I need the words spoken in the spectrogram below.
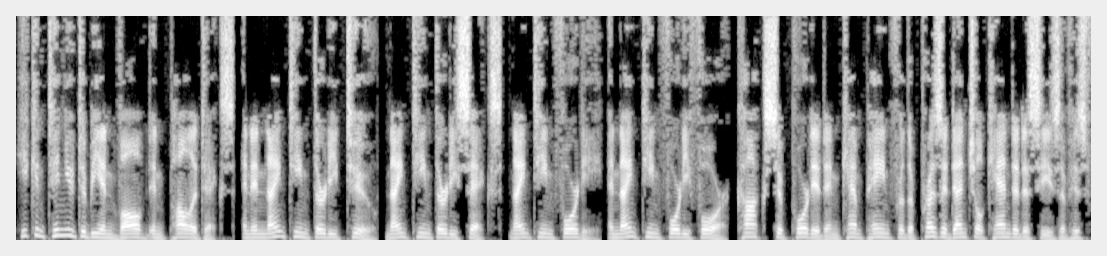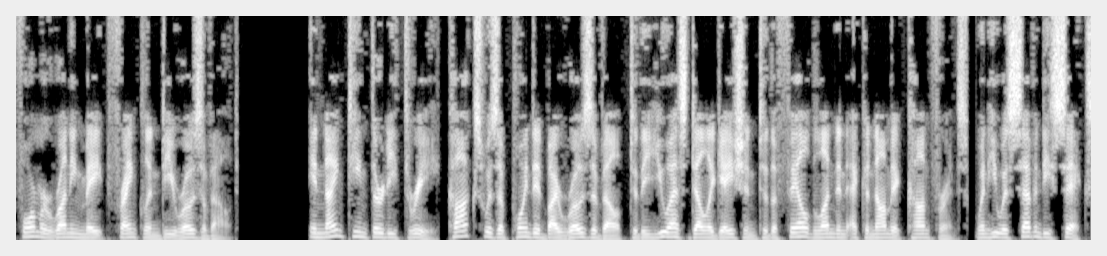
He continued to be involved in politics, and in 1932, 1936, 1940, and 1944, Cox supported and campaigned for the presidential candidacies of his former running mate Franklin D. Roosevelt. In 1933, Cox was appointed by Roosevelt to the U.S. delegation to the failed London Economic Conference. When he was 76,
